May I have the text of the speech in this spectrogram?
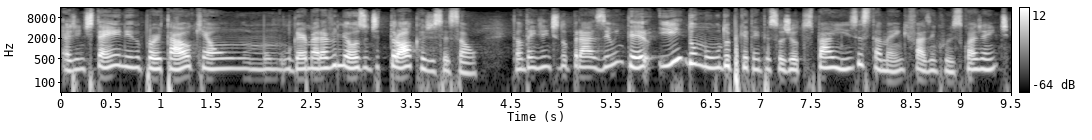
A gente tem ali no portal que é um, um, lugar maravilhoso de troca de sessão. Então, tem gente do Brasil inteiro e do mundo, porque tem pessoas de outros países também que fazem curso com a gente.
